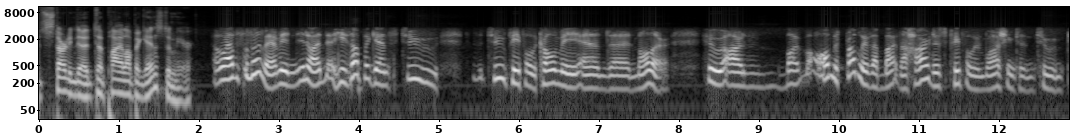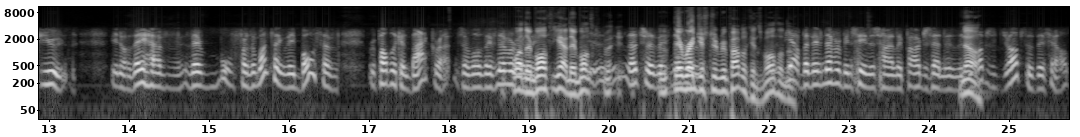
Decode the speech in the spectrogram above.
starting to, to pile up against him here. Oh, absolutely. I mean, you know, he's up against two two people, Comey and uh, Mueller, who are almost probably the the hardest people in Washington to impugn. You know, they have they're for the one thing they both have Republican backgrounds, although they've never. Well, really, they're both yeah, they're both. Uh, that's right. They're never, registered Republicans, both of them. Yeah, but they've never been seen as highly partisan in the no. jobs jobs that they've held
